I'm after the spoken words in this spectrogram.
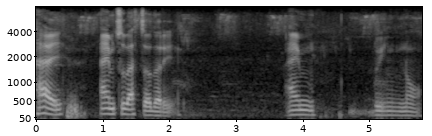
Hi, I am Subhash Chaudhary. I am doing no.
